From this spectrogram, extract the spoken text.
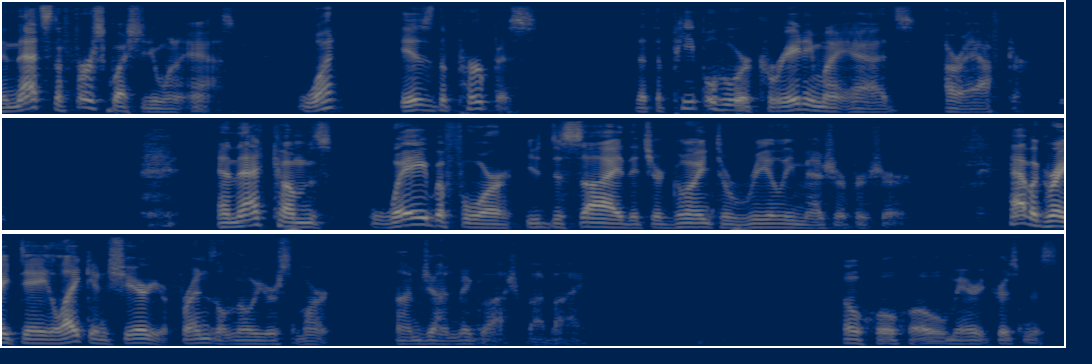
And that's the first question you want to ask. What is the purpose that the people who are creating my ads are after? And that comes way before you decide that you're going to really measure for sure. Have a great day. Like and share. Your friends will know you're smart. I'm John Miglautsch. Bye bye. Ho, ho, ho. Merry Christmas.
